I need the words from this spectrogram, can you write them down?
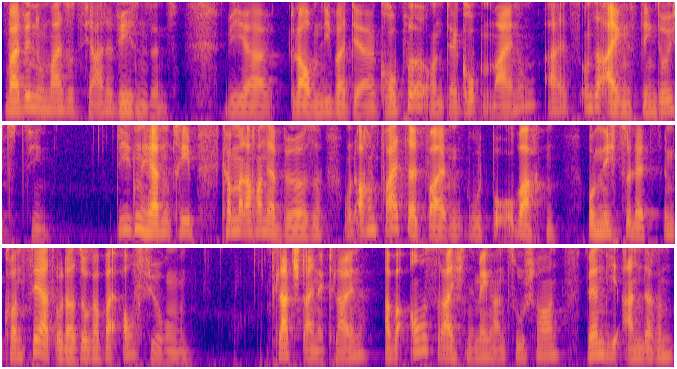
weil wir nun mal soziale Wesen sind. Wir glauben lieber der Gruppe und der Gruppenmeinung, als unser eigenes Ding durchzuziehen. Diesen Herdentrieb kann man auch an der Börse und auch im Freizeitverhalten gut beobachten und nicht zuletzt im Konzert oder sogar bei Aufführungen. Klatscht eine kleine, aber ausreichende Menge an Zuschauern, werden die anderen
